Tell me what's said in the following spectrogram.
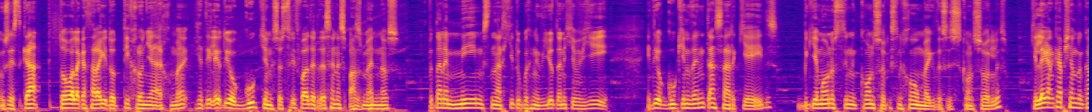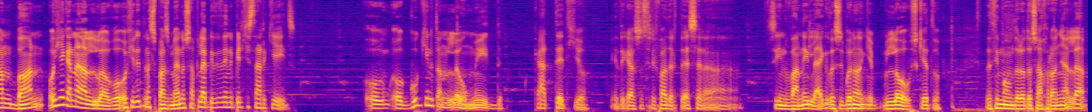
Ουσιαστικά το έβαλα καθαρά για το τι χρονιά έχουμε, γιατί λέει ότι ο Γκούκεν στο Street Fighter 4 είναι σπασμένος, που ήταν meme στην αρχή του παιχνιδιού όταν είχε βγει. Γιατί ο Γκούκεν δεν ήταν στα arcades, μπήκε μόνο στην, console, στην home έκδοση στις κονσόλε. Και λέγανε κάποιοι να τον κάνουν ban, όχι για κανένα λόγο, όχι ότι ήταν σπασμένος, απλά επειδή δεν υπήρχε στα arcades. Ο, ο Γκούκιν ήταν low mid, κάτι τέτοιο. Ειδικά στο Street Fighter 4 στην vanilla έκδοση μπορεί να ήταν και low σκέτο. Δεν θυμάμαι τώρα τόσα χρόνια, αλλά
